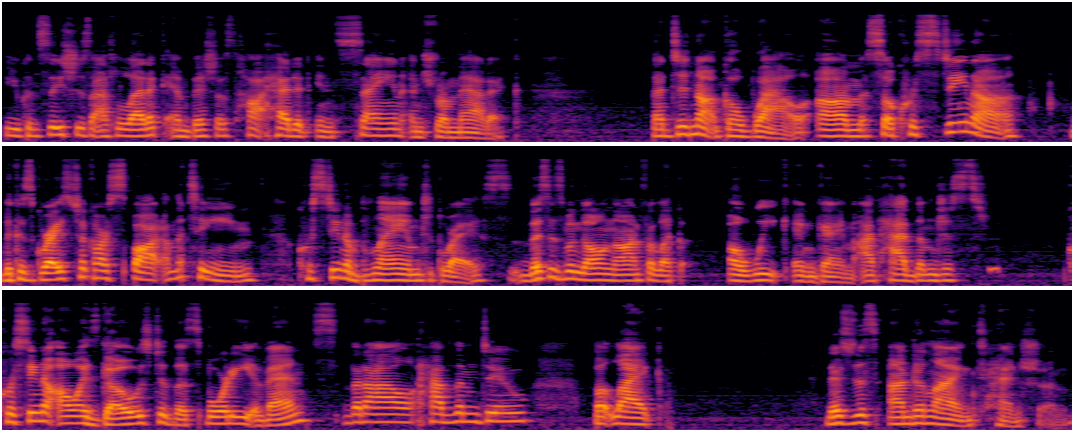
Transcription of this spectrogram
you can see, she's athletic, ambitious, hot headed, insane, and dramatic. That did not go well. Um, so Christina, because Grace took our spot on the team, Christina blamed Grace. This has been going on for like a week in game. I've had them just Christina always goes to the sporty events that I'll have them do, but like there's this underlying tension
